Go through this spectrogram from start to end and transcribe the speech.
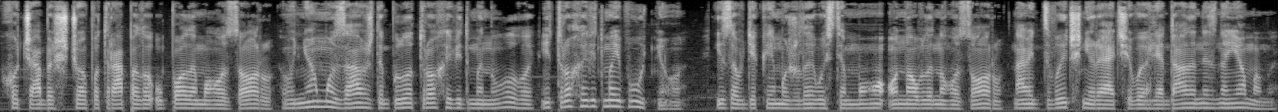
Хоча би що потрапило у поле мого зору, в ньому завжди було трохи від минулого і трохи від майбутнього, і завдяки можливостям мого оновленого зору навіть звичні речі виглядали незнайомими.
